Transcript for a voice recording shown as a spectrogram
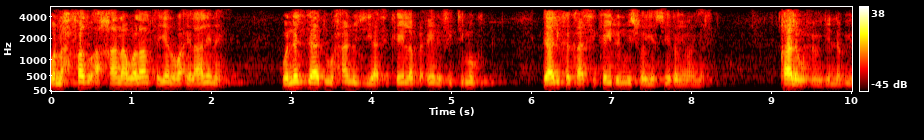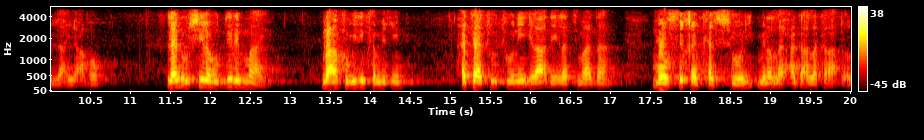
wanaxfadu akhaanaa walaalkayana ilaalinayna wanasdaadu waxaanu ziyaatay kayla baciirin fitimugi daalika kaasi kaylun miswa yasiirayno yar. Qaala wuxuu yidhi nabiyullaahi yacquub lan ursilahu diri maayo. Macakum idinka miciin xataa tuutuunii ilaa ila timaadaan. Mawhiqan kalsooni. Min allahi xagga alla ka ahto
